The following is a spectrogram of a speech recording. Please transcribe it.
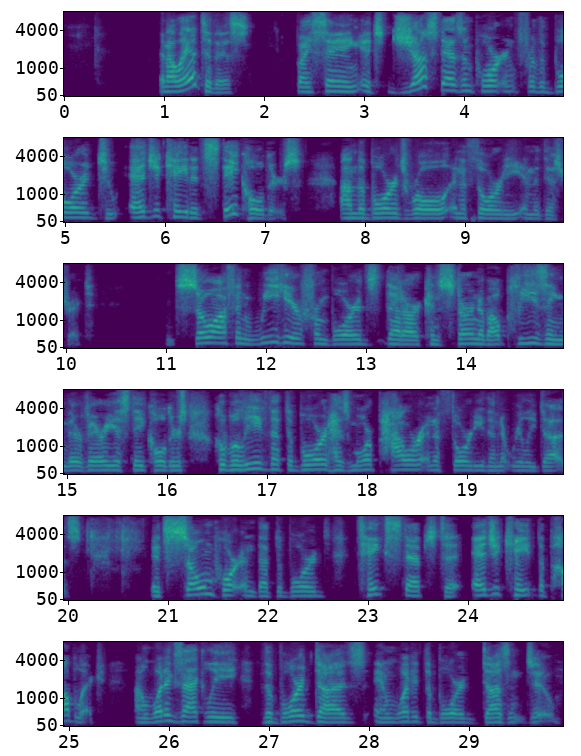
And I'll add to this by saying it's just as important for the board to educate its stakeholders on the board's role and authority in the district so often we hear from boards that are concerned about pleasing their various stakeholders who believe that the board has more power and authority than it really does. It's so important that the board takes steps to educate the public on what exactly the board does and what the board doesn't do.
